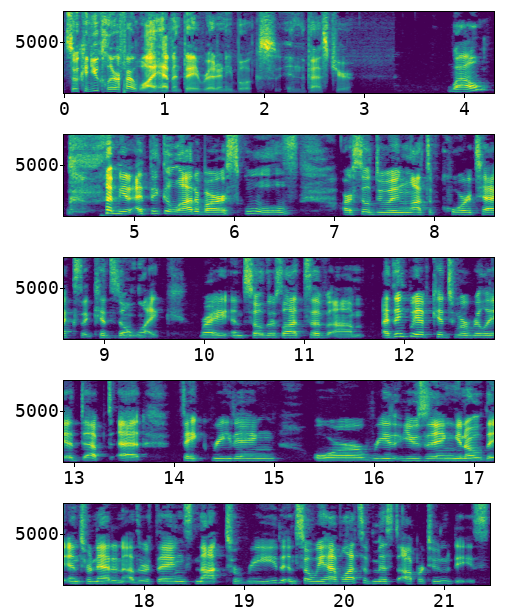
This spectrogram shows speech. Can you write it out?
So, can you clarify why haven't they read any books in the past year? Well, I mean, I think a lot of our schools are still doing lots of core texts that kids don't like, right? And so there's lots of, um, I think we have kids who are really adept at fake reading or read, using, you know, the internet and other things not to read. And so we have lots of missed opportunities.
